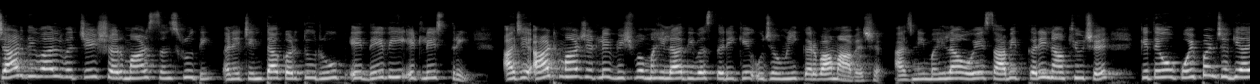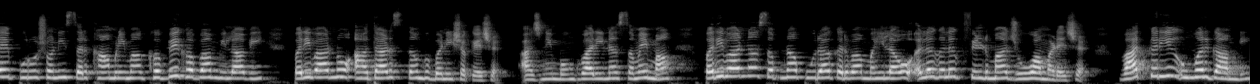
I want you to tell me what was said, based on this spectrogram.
ચાર દિવાલ વચ્ચે શરમાળ સંસ્કૃતિ અને ચિંતા કરતું રૂપ એ દેવી એટલે સ્ત્રી. આજે આઠ માર્ચ એટલે વિશ્વ મહિલા દિવસ તરીકે ઉજવણી કરવામાં આવે છે. આજની મહિલાઓએ સાબિત કરી નાખ્યું છે કે તેઓ કોઈ પણ જગ્યાએ પુરુષોની સરખામણીમાં ખભે ખભા મિલાવી પરિવારનો આધાર સ્તંભ બની શકે છે. આજની મોંઘવારીના સમયમાં પરિવારના સપના પૂરા કરવા મહિલાઓ અલગ અલગ ફિલ્ડમાં જોવા મળે છે. વાત કરીએ ઉમરગામની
